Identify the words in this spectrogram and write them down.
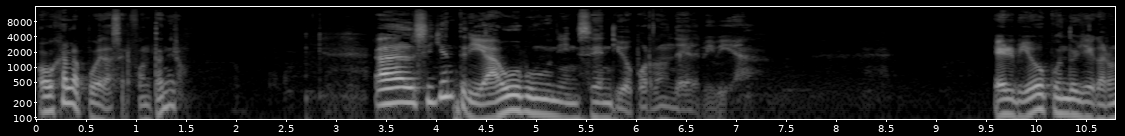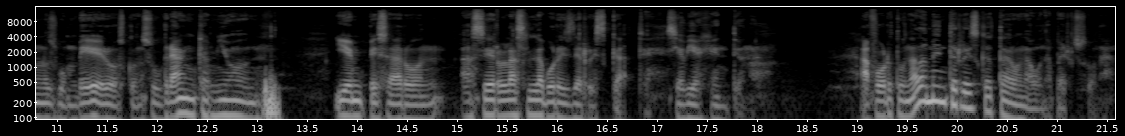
Ojalá pueda ser fontanero. Al siguiente día hubo un incendio por donde él vivía. Él vio cuando llegaron los bomberos con su gran camión y empezaron a hacer las labores de rescate, si había gente o no. Afortunadamente rescataron a una persona.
